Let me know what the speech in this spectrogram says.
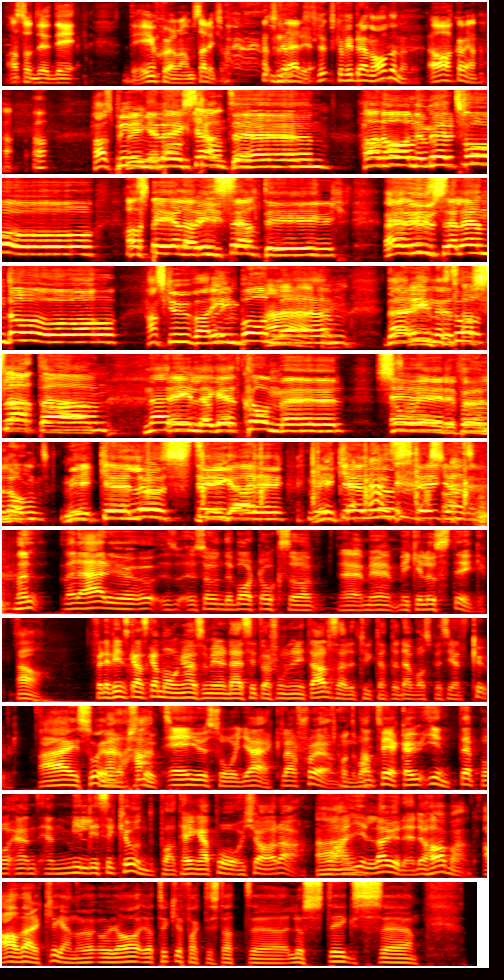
Alltså det, det, det är en skön ramsa liksom. det är det. Ska, ska vi bränna av den eller? Ja, kom igen. Ja. Han springer längs kanten, han har nummer två, han spelar i Celtic, är usel ändå. Han skruvar in bollen, där inne står Zlatan. När inlägget kommer så är det för långt. Micke Lustigare, Micke Lustigare. Men, men det här är ju så underbart också eh, med Micke Lustig. Ja. För det finns ganska många som i den där situationen inte alls hade tyckt att det där var speciellt kul. Nej, så är Men det absolut. han är ju så jäkla skön. Underbart. Han tvekar ju inte på en, en millisekund på att hänga på och köra. Och han gillar ju det, det hör man. Ja, verkligen. Och, och jag, jag tycker faktiskt att eh, Lustigs eh,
